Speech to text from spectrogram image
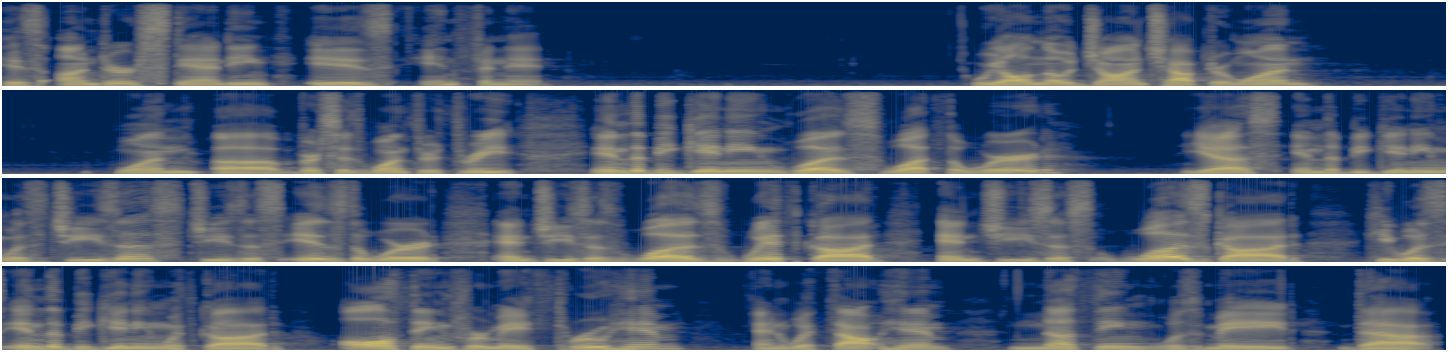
His understanding is infinite. We all know John chapter 1, 1 uh, verses 1 through 3. In the beginning was what? The Word? Yes, in the beginning was Jesus. Jesus is the Word, and Jesus was with God, and Jesus was God. He was in the beginning with God. All things were made through him, and without him, nothing was made that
